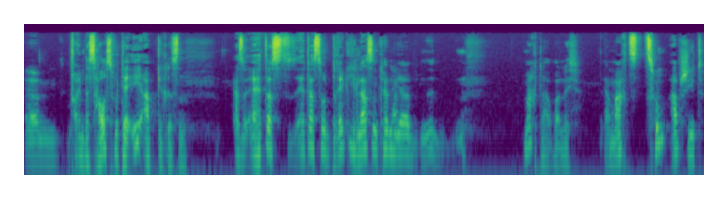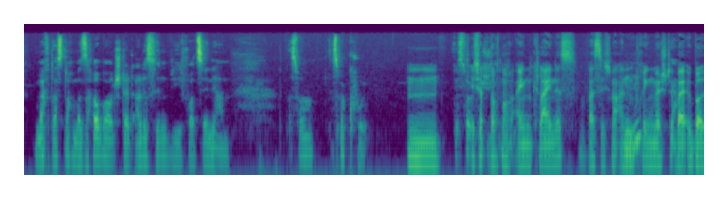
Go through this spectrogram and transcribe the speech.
Ähm, Vor allem das Haus wird ja eh abgerissen. Also er hätte das, er hätte das so dreckig lassen können, Ja. wie er, ne, macht er aber nicht. Er macht's zum Abschied, macht das nochmal sauber und stellt alles hin wie vor zehn Jahren. Das war, das war cool. War ich habe doch noch ein kleines, was ich noch anbringen möchte, weil über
